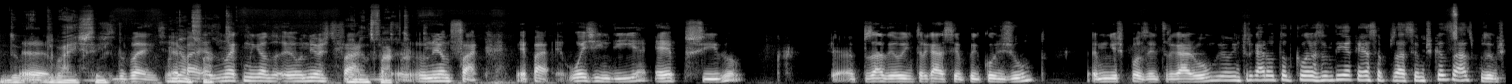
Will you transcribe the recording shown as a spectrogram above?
De, eh, de bens, sim. de bens. De Epá, facto. não é comunhão de, é uniões de facto. União de facto. eh, União de facto. Epá, hoje em dia é possível, eh, apesar de eu entregar sempre em conjunto, a minha esposa entregar um e eu entregar outra declaração de IRS, apesar de sermos casados, podemos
